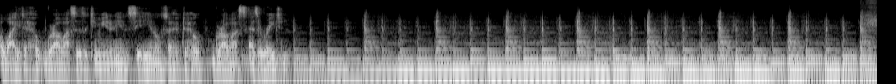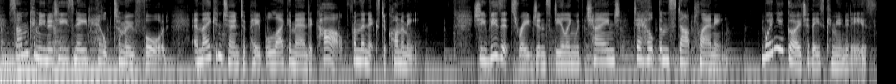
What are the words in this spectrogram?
a way to help grow us as a community and a city and also to help grow us as a region. Communities need help to move forward, and they can turn to people like Amanda Cahill from The Next Economy. She visits regions dealing with change to help them start planning. When you go to these communities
